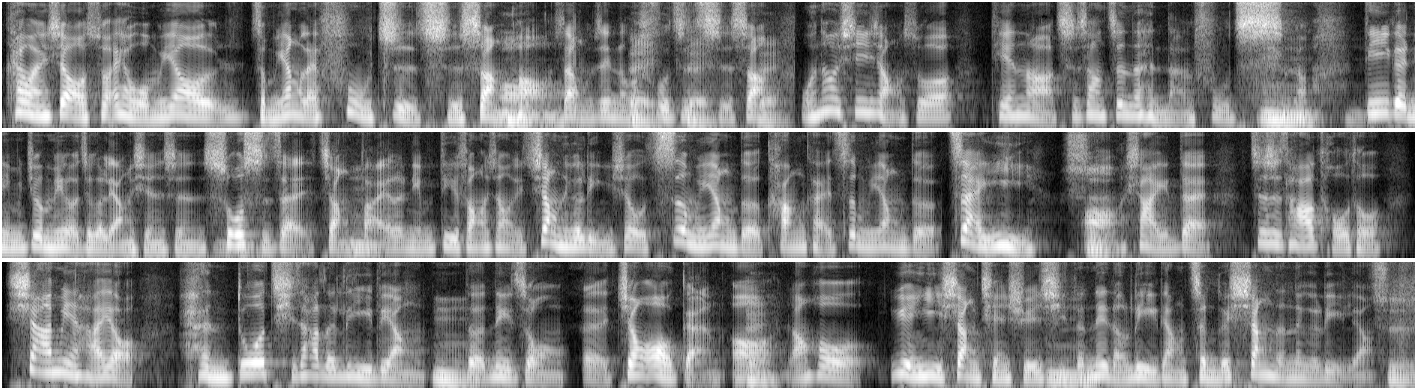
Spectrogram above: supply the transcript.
开玩笑说，哎呀，我们要怎么样来复制池上哈，在我们这里能够复制池上。我那时候心想说，天呐，池上真的很难复制啊。第一个，你们就没有这个梁先生。说实在，讲白了，你们地方上有这样的一个领袖，这么样的慷慨，这么样的在意啊，下一代，这是他头头，下面还有。很多其他的力量的那种、嗯、呃骄傲感哦，然后愿意向前学习的那种力量，嗯、整个乡的那个力量。是，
